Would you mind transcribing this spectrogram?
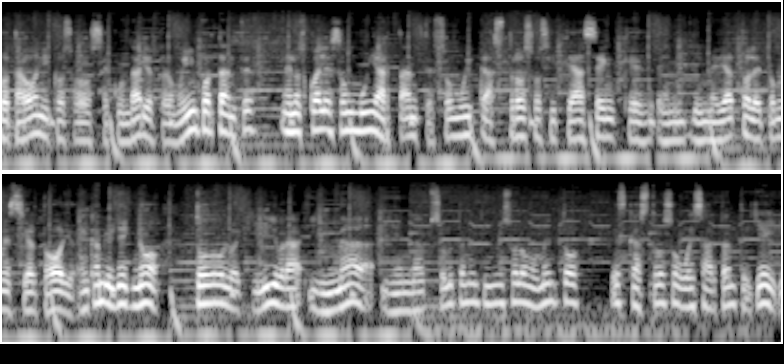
protagónicos o secundarios, pero muy importantes, en los cuales son muy hartantes, son muy castrosos y te hacen que de inmediato le tomes cierto odio. En cambio, Jake no, todo lo equilibra y nada, y en absolutamente ni un solo momento es castroso o es hartante Jake.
